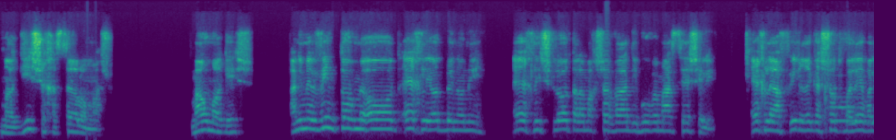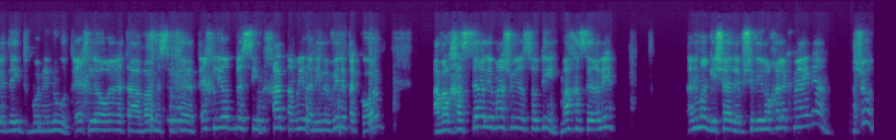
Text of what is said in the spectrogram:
מרגיש שחסר לו משהו. מה הוא מרגיש? אני מבין טוב מאוד איך להיות בינוני, איך לשלוט על המחשבה, הדיבור ומעשה שלי. איך להפעיל רגשות בלב על ידי התבוננות, איך לעורר את האהבה המסוכרת, איך להיות בשמחה תמיד, אני מבין את הכל, אבל חסר לי משהו יסודי. מה חסר לי? אני מרגיש שהלב שלי לא חלק מהעניין, פשוט.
